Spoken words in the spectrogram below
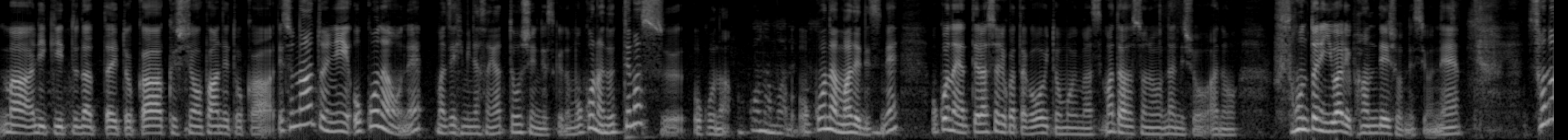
まあリキッドだったりとかクッションファンデとか。でその後にお粉をね、まあ、ぜひ皆さんやってほしいんですけどもお粉塗ってます？お粉。お粉まで。お粉までですね。お粉やってらっしゃる方が多いと思います。またその何でしょうあの本当にいわゆるファンデーションですよねその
